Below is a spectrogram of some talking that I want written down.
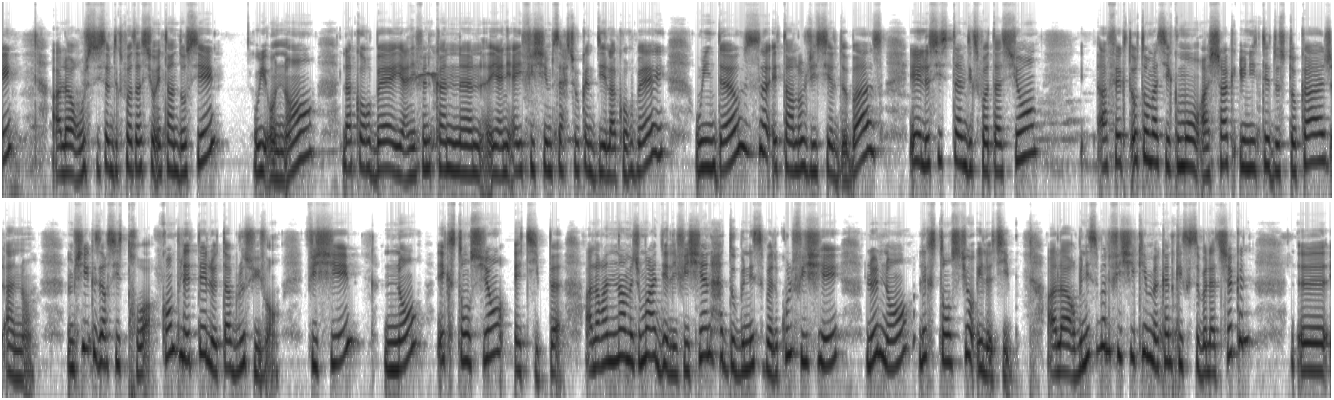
Alors, le système d'exploitation est un dossier. Oui ou non La corbeille يعني فين كان يعني أي fichier مسحته كندير la corbeille Windows est un logiciel de base et le système d'exploitation affecte automatiquement à chaque unité de stockage un nom. نمشي exercice 3 complétez le tableau suivant fichier nom extension et type alors عندنا مجموعة ديال لي فيشي نحدو بالنسبة لكل فيشي لو نو l'extension et le type alors بالنسبة للفيشي كيما كان كيتكتب على هذا الشكل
